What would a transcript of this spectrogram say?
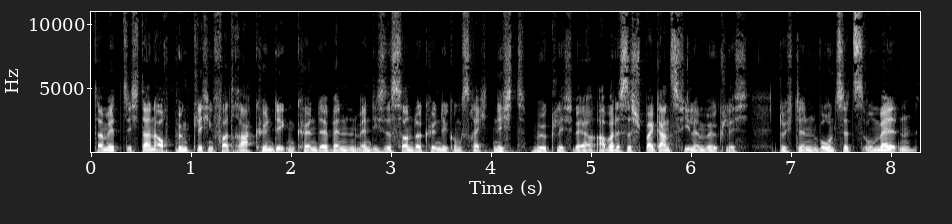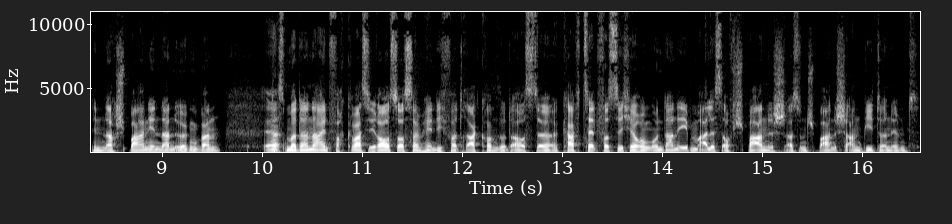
damit ich dann auch pünktlich einen Vertrag kündigen könnte, wenn, wenn dieses Sonderkündigungsrecht nicht möglich wäre. Aber das ist bei ganz vielen möglich. Durch den Wohnsitz ummelden, in, nach Spanien dann irgendwann, ja. dass man dann einfach quasi raus aus seinem Handyvertrag kommt oder aus der Kfz-Versicherung und dann eben alles auf Spanisch, also einen spanischen Anbieter nimmt.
